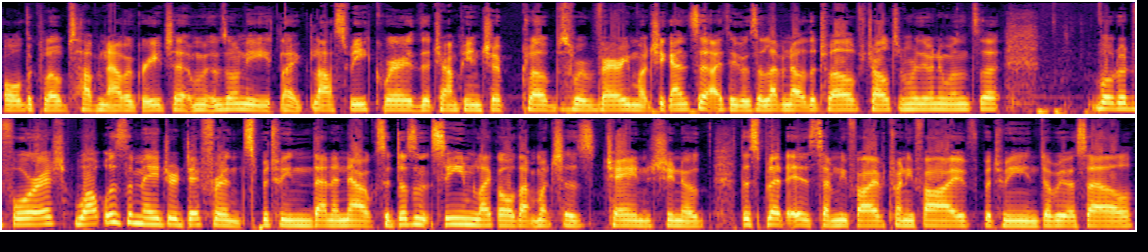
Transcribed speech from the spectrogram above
all the clubs have now agreed to it. And it was only like last week where the championship clubs were very much against it. I think it was 11 out of the 12. Charlton were the only ones that voted for it. What was the major difference between then and now? Because it doesn't seem like all that much has changed. You know, the split is 75 25 between WSL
